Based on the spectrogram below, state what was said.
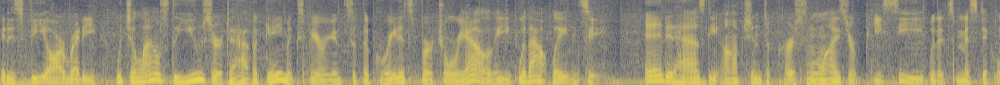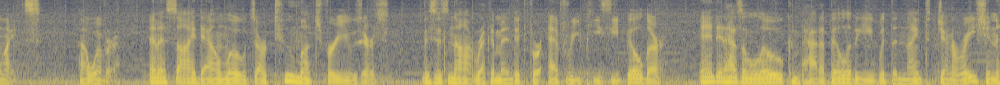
It is VR ready, which allows the user to have a game experience of the greatest virtual reality without latency and it has the option to personalize your PC with its Mystic Lights. However, MSI downloads are too much for users. This is not recommended for every PC builder, and it has a low compatibility with the 9th generation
